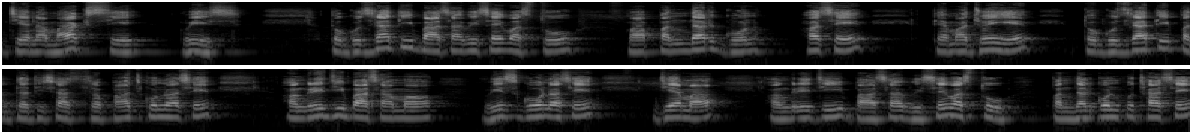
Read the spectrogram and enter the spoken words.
જેના માર્ક્સ છે વીસ. તો ગુજરાતી ભાષા વિષય વસ્તુમાં પંદર ગુણ હશે. તેમાં જોઈએ તો ગુજરાતી પદ્ધતિશાસ્ત્ર પાંચ ગુણ હશે. અંગ્રેજી ભાષામાં વીસ ગુણ હશે. જેમાં અંગ્રેજી ભાષા વિષય વસ્તુ પંદર ગુણ પૂછાશે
